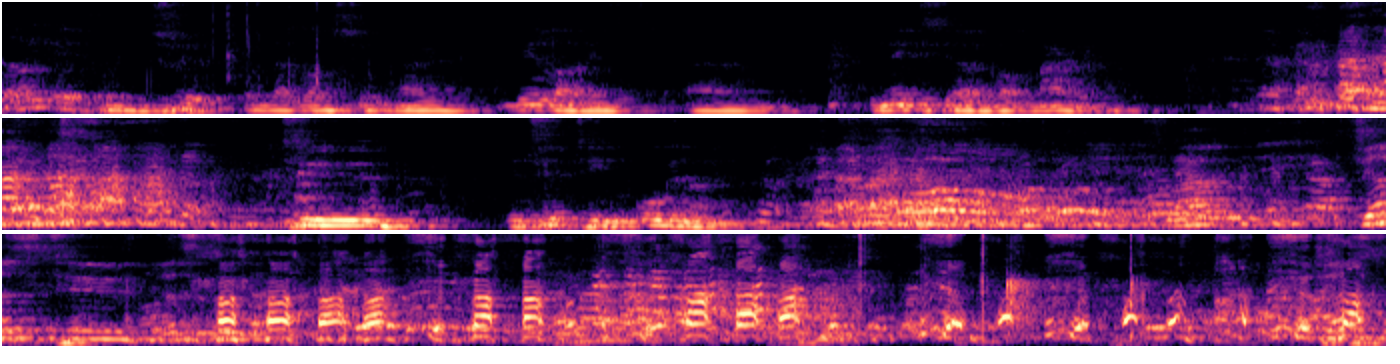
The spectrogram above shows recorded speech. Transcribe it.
did I get from the trip, from that last trip? And I realised um, the next year I got married to the trip team organizer. now, just to just to, just,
